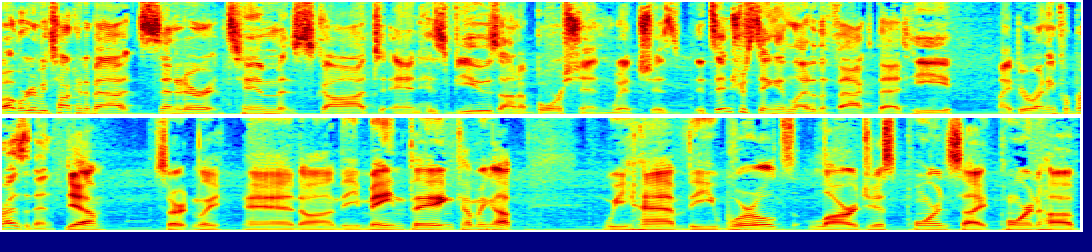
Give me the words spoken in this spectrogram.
Well, we're going to be talking about Senator Tim Scott and his views on abortion, which is it's interesting in light of the fact that he might be running for president. Yeah, certainly. And on the main thing coming up, we have the world's largest porn site, Pornhub.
